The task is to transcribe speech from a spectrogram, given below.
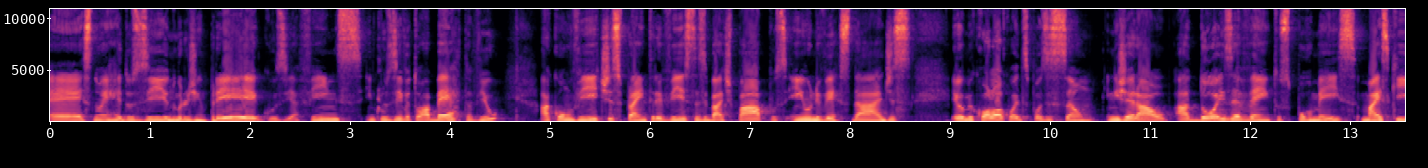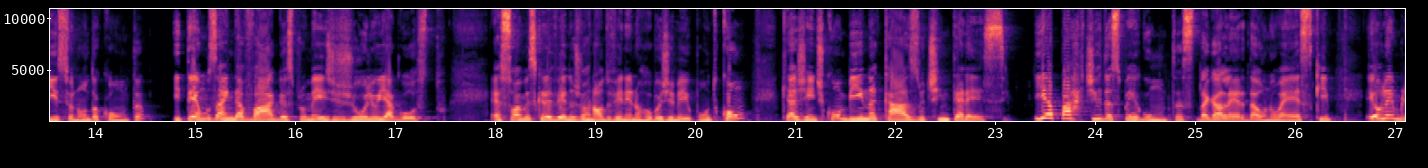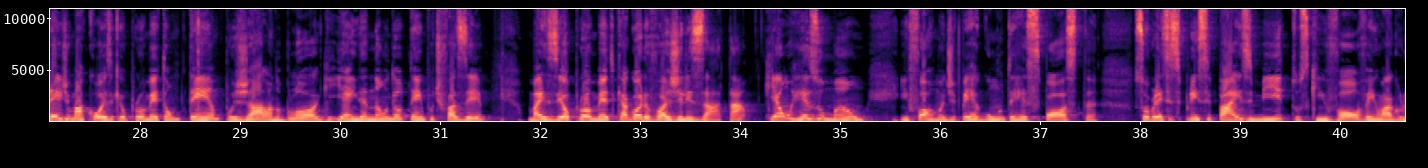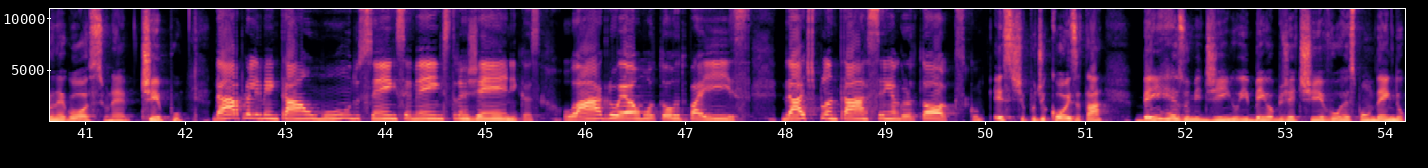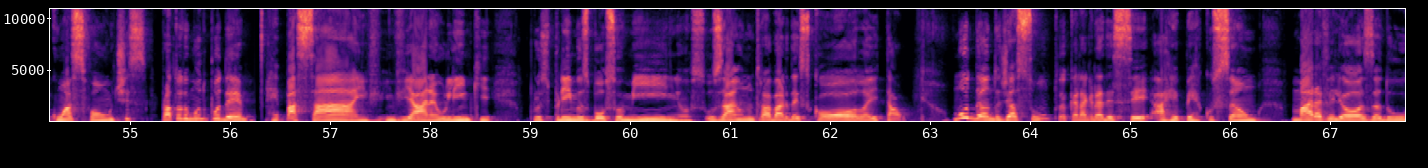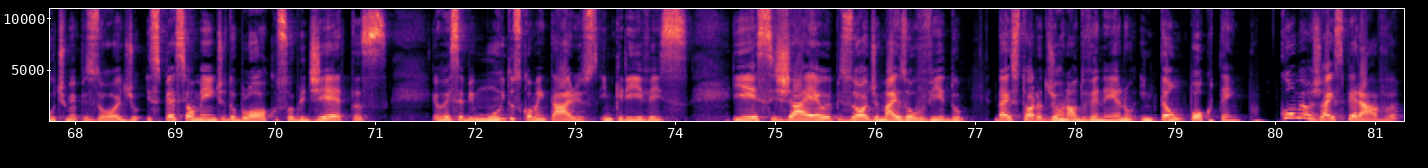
é, se não ia reduzir o número de empregos e afins. Inclusive, eu estou aberta, viu, a convites para entrevistas e bate-papos em universidades. Eu me coloco à disposição, em geral, a dois eventos por mês, mais que isso eu não dou conta. E temos ainda vagas para o mês de julho e agosto. É só me escrever no jornaldoveneno.gmail.com que a gente combina caso te interesse. E a partir das perguntas da galera da UNOESC, eu lembrei de uma coisa que eu prometo há um tempo já lá no blog e ainda não deu tempo de fazer, mas eu prometo que agora eu vou agilizar, tá? Que é um resumão em forma de pergunta e resposta sobre esses principais mitos que envolvem o agronegócio, né? Tipo, dá para alimentar um mundo sem sementes transgênicas. O agro é o motor do país. Dá de plantar sem agrotóxico. Esse tipo de coisa, tá? Bem resumidinho e bem objetivo, respondendo com as fontes para todo mundo poder repassar, enviar né, o link para os primos bolsominions, usar no trabalho da escola e tal. Mudando de assunto, eu quero agradecer a repercussão maravilhosa do último episódio, especialmente do bloco sobre dietas. Eu recebi muitos comentários incríveis e esse já é o episódio mais ouvido da história do Jornal do Veneno em tão pouco tempo. Como eu já esperava,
